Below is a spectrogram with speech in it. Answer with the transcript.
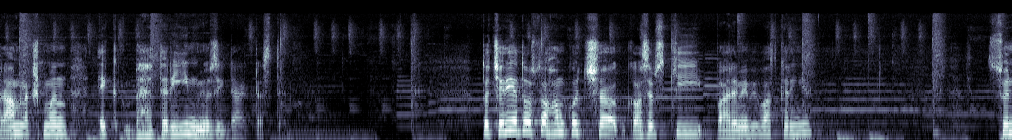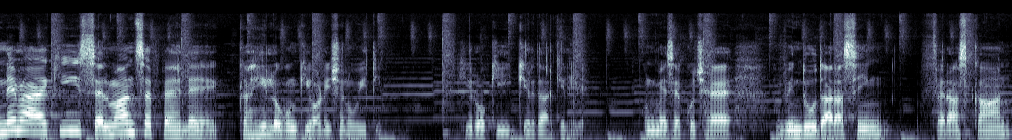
राम लक्ष्मण एक बेहतरीन म्यूज़िक डायरेक्टर्स थे। तो चलिए दोस्तों, हम कुछ गॉसिप्स की बारे में भी बात करेंगे। सुनने में आया कि सलमान से पहले कई लोगों की ऑडिशन हुई थी, हीरो की किरदार के लिए। उनमें से कुछ है विंदु दारा सिंह, फराज खान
